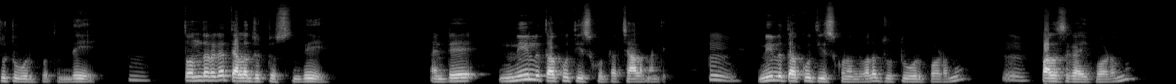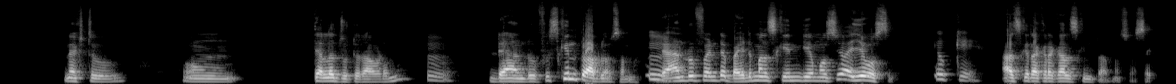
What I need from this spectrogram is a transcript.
జుట్టు ఊడిపోతుంది. తొందరగా తెల్ల జుట్టు వస్తుంది. అంటే నీళ్ళు తక్కువ తీసుకుంటారు చాలా మంది నీళ్ళు తక్కువ తీసుకున్నందువల్ల జుట్టు ఊడిపోవడము పలసగా అయిపోవడము నెక్స్ట్ తెల్ల జుట్టు రావడము. డాండ్రూఫ్ స్కిన్ ప్రాబ్లమ్స్ అమ్మ. డాండ్రూఫ్ అంటే బయట మన స్కిన్ ఏం వస్తాయో అయ్యే వస్తాయి. ఓకే. ఆ రకరకాల స్కిన్ ప్రాబ్లమ్స్ వస్తాయి.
